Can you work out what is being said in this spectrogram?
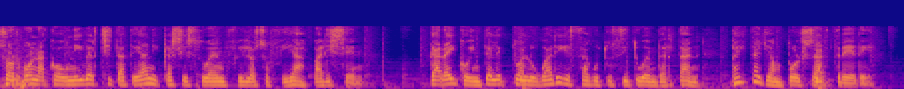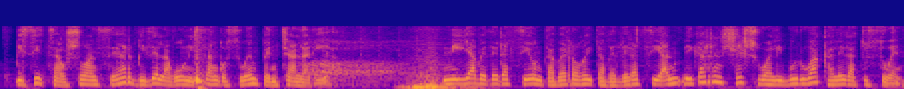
Sorbonako unibertsitatean ikasi zuen filosofia Parisen. Garaiko intelektual ugari ezagutu zituen bertan, baita Jean Paul Sartre ere. Bizitza osoan zehar bide lagun izango zuen pentsalaria. Mila bederatzion eta berrogeita bederatzean bigarren sexua liburua kaleratu zuen.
